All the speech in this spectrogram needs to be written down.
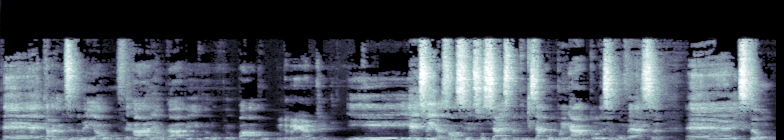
É, quero agradecer também ao Ferrari, ao Gabi pelo, pelo papo. Muito obrigado, gente. E, e é isso aí, as nossas redes sociais, para quem quiser acompanhar toda essa conversa, é, estão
